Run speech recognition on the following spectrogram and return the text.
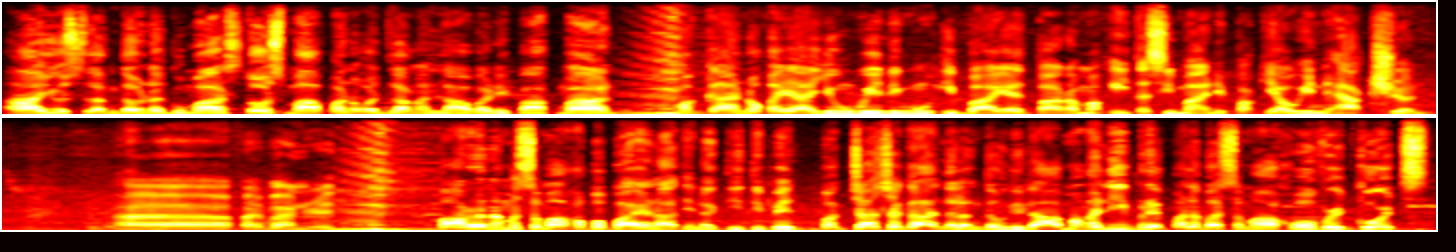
ayos lang daw na gumastos, mapanood lang ang laban ni Pacman. Magkano kaya yung willing mong ibayad para makita si Manny Pacquiao in action? Ah, 500. Para naman sa mga kababayan natin nagtitipid, pagtsatsagaan na lang daw nila ang mga libre palabas sa mga covered courts,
